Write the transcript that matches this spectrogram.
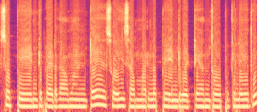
సో పెయింట్ పెడదామంటే సో ఈ సమ్మర్లో పెయింట్ పెట్టి అంత ఓపిక లేదు.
